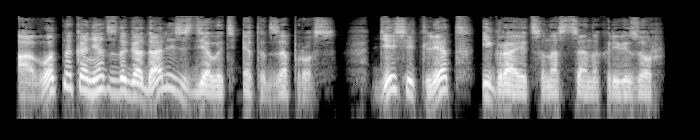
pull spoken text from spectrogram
А вот, наконец, догадались сделать этот запрос. Десять лет играется на сценах ревизор.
